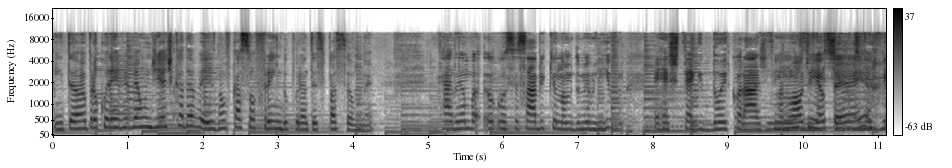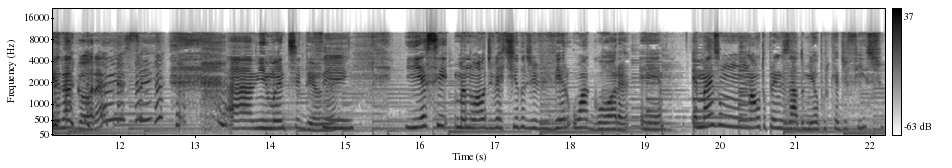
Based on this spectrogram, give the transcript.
Então eu procurei viver um dia de cada vez, não ficar sofrendo por antecipação, né? Caramba, você sabe que o nome do meu livro é hashtag Doe Coragem, sim, Manual sim, Divertido de Viver Agora. a minha irmã te deu, sim. né? E esse manual divertido de viver o agora é, é mais um autoaprendizado meu, porque é difícil,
